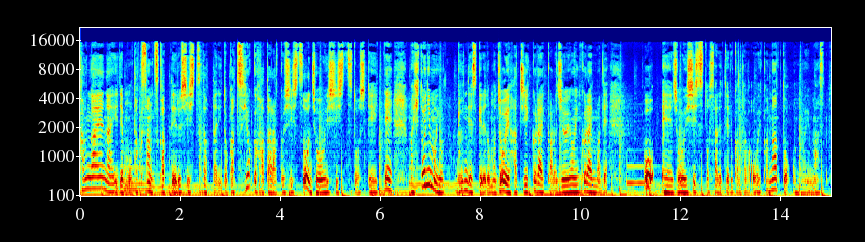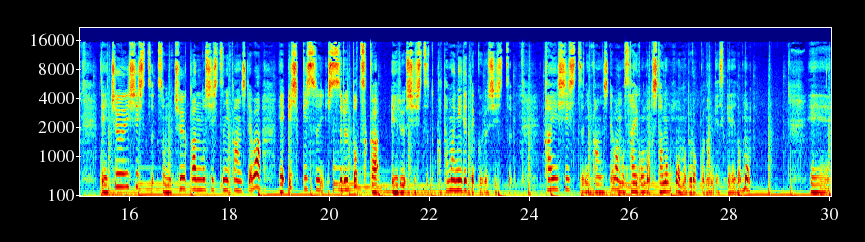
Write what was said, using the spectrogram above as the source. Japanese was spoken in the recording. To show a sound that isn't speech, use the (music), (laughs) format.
考えないでもたくさん使っている資質だったりとか強く働く資質を上位資質としていて、まあ、人にもよるんですけれども上位8位くらいから14位くらいまでを、えー、上位資質とされている方が多いかなと思います。で注意資質その中間の資質に関しては、え意識すると使える資質とかたまに出てくる資質開始室に関してはもう最後の下の方のブロックなんですけれども、えー、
